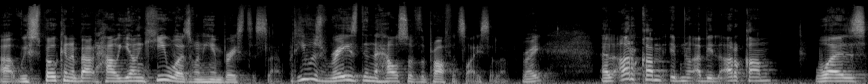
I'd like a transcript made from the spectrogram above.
uh, we've spoken about how young he was when he embraced Islam, but he was raised in the house of the Prophet, right? Al Arqam ibn Abi al Arqam was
